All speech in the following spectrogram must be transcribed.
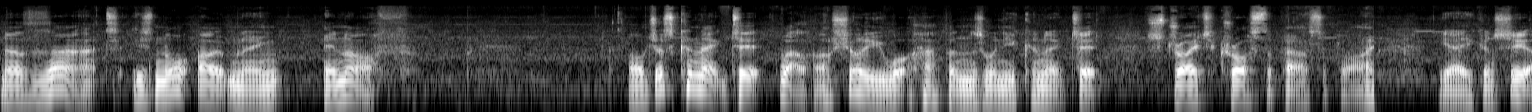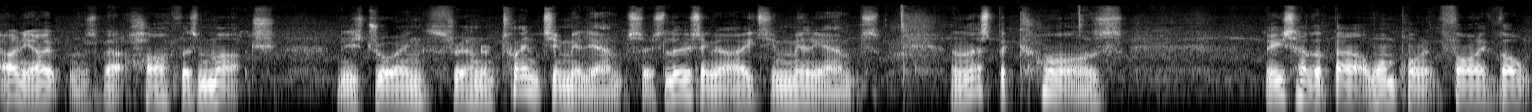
Now that is not opening enough. I'll just connect it, well I'll show you what happens when you connect it straight across the power supply. Yeah you can see it only opens about half as much and is drawing 320 milliamps so it's losing about 80 milliamps and that's because these have about a 1.5 volt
